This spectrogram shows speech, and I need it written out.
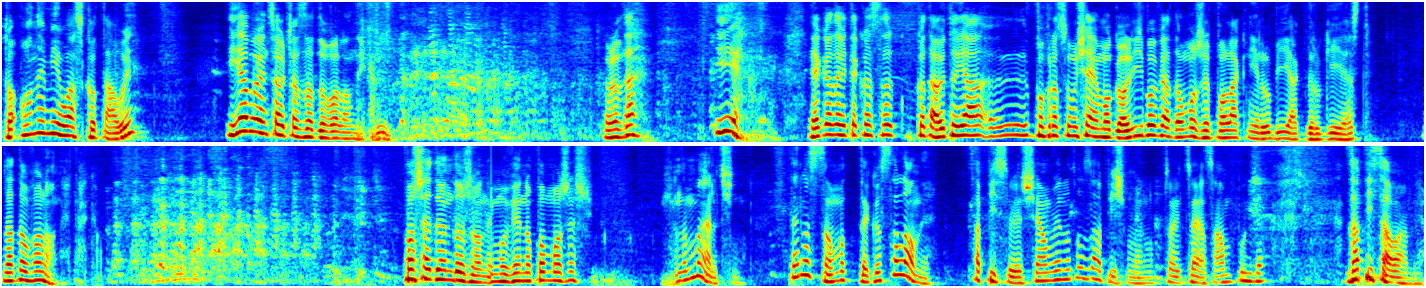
to one mnie łaskotały i ja byłem cały czas zadowolony. Prawda? I jak one mi tak łaskotały, to ja y, po prostu musiałem ogolić, bo wiadomo, że Polak nie lubi, jak drugi jest zadowolony. Tak. Poszedłem do żony i mówię, no pomożesz? No Marcin, teraz są od tego salony. Zapisujesz się? Ja mówię, no to zapisz mnie. No co, co ja sam pójdę? Zapisała mnie.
